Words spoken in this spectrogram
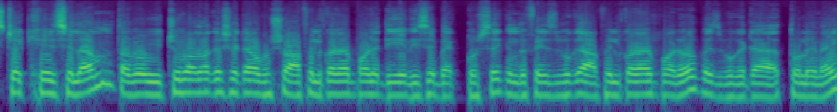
স্ট্রাইক খেয়েছিলাম। তবে ইউটিউব আমাকে সেটা অবশ্য আপিল করার পরে দিয়ে দিছে, ব্যাক করছে। কিন্তু ফেসবুকে আপিল করার পরেও ফেসবুক এটা তোলে নাই।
